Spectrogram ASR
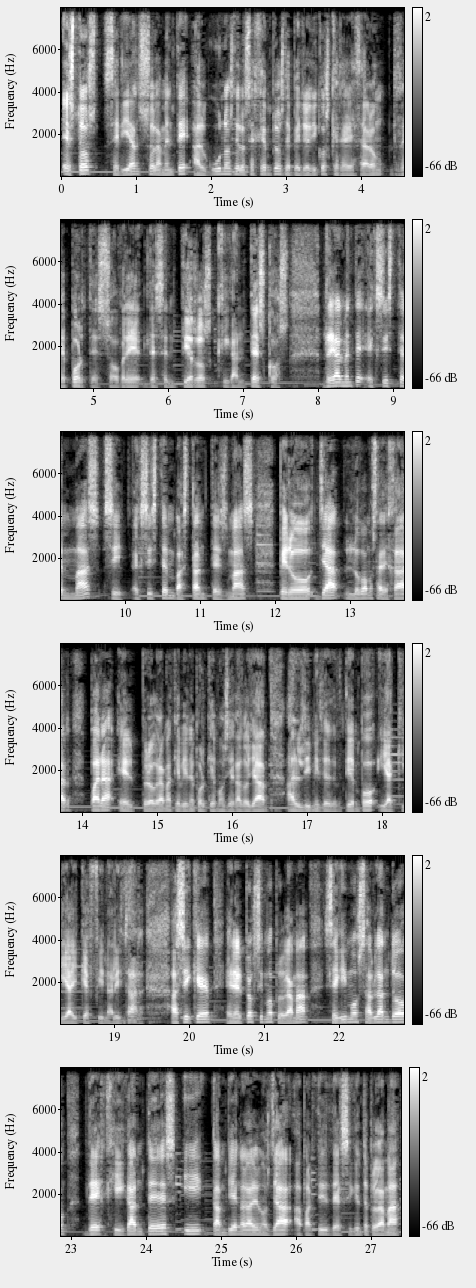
Estos serían solamente algunos de los ejemplos de periódicos que realizaron reportes sobre desentierros gigantescos. ¿Realmente existen más? Sí, existen bastantes más, pero ya lo vamos a dejar para el programa que viene porque hemos llegado ya al límite del tiempo y aquí hay que finalizar. Así que en el próximo programa seguimos hablando de gigantes y también hablaremos ya a partir del siguiente programa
